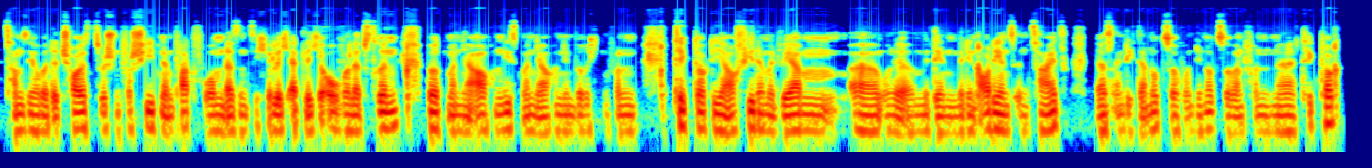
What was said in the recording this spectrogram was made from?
Jetzt haben sie aber die Choice zwischen verschiedenen Plattformen. Da sind sicherlich etliche Overlaps drin. Hört man ja auch und liest man ja auch in den Berichten von TikTok, die ja auch viel damit werben äh, oder mit den mit den Audience Insights. Wer ist eigentlich der Nutzer und die Nutzerin von äh, TikTok?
